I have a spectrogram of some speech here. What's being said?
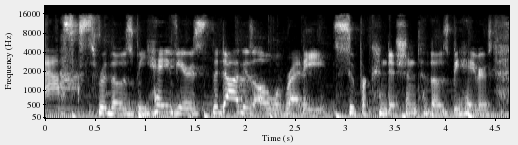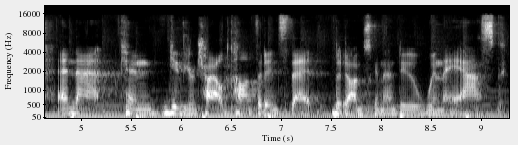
asks for those behaviors, the dog is already super conditioned to those behaviors, and that can give your child confidence that the dog's gonna do when they ask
